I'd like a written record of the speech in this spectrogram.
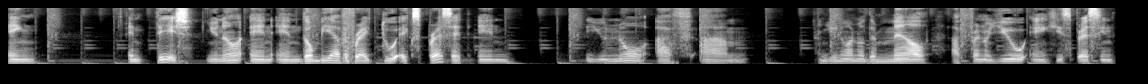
And and teach you know and and don't be afraid to express it. And you know of um you know another male a friend of you and he's expressing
